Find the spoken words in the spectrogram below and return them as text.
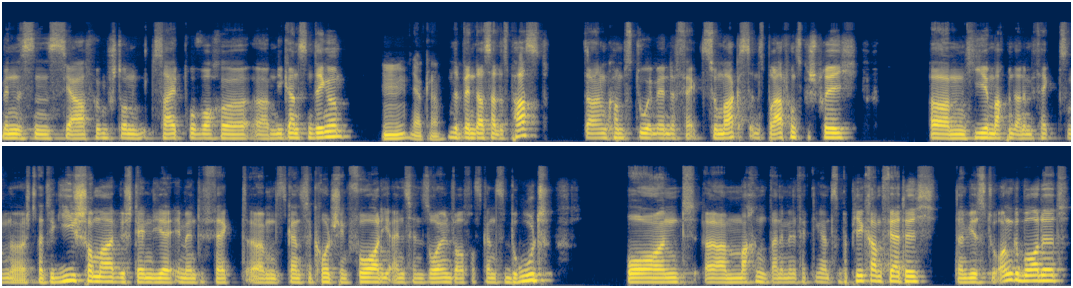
mindestens ja fünf Stunden Zeit pro Woche, ähm, die ganzen Dinge. Mhm, ja, klar. Wenn das alles passt, dann kommst du im Endeffekt zu Max ins Beratungsgespräch. Ähm, hier machen wir dann im Endeffekt so eine Strategie schon mal. Wir stellen dir im Endeffekt ähm, das ganze Coaching vor, die einzelnen Säulen, worauf das Ganze beruht. und äh, machen dann im Endeffekt den ganzen Papierkram fertig. Dann wirst du ongeboardet.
